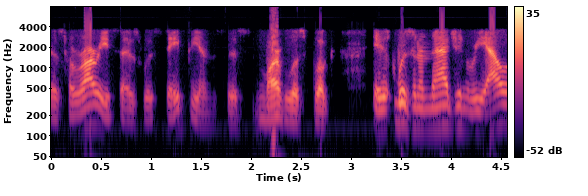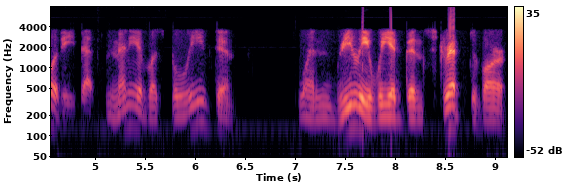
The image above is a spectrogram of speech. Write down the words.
as Harari says with *Sapiens*, this marvelous book. It was an imagined reality that many of us believed in, when really we had been stripped of our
